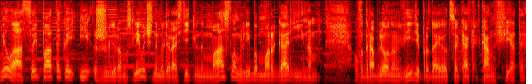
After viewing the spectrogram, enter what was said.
мелассой, патокой и жиром, сливочным или растительным маслом, либо маргарином. В дробленом виде продается как конфеты.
